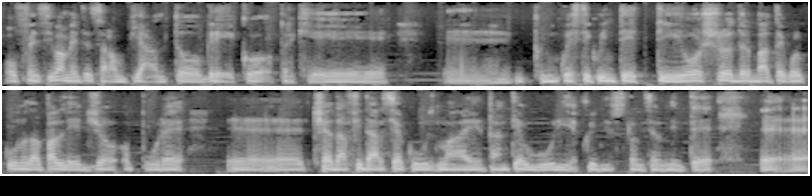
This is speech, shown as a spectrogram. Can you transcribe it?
offensivamente sarà un pianto greco perché eh, in questi quintetti o Schroeder batte qualcuno dal palleggio oppure eh, c'è da affidarsi a Kuzma e tanti auguri e quindi sostanzialmente eh,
